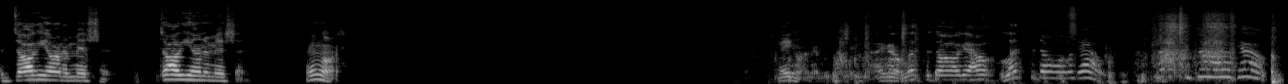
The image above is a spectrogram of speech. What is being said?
a doggy on a mission. Doggy on a mission. Hang on. Hang on, everybody. I gotta let the dog out. Let the dog out. Let the dog out.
